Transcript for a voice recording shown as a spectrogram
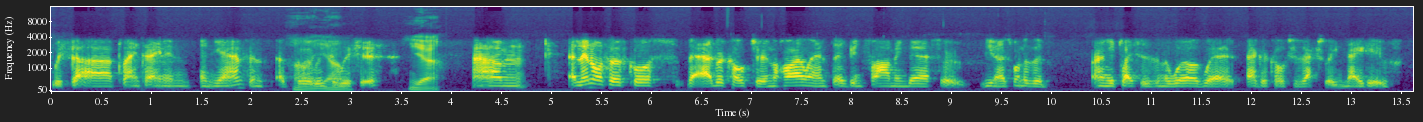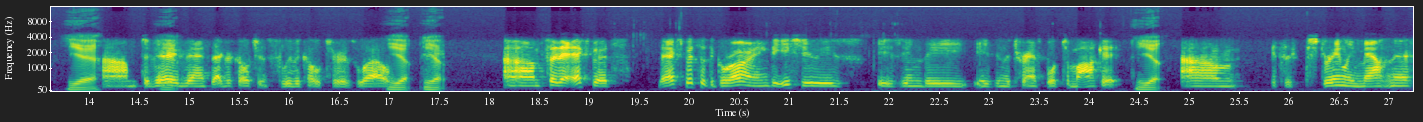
with uh, plantain and, and yams, and it's absolutely yum. delicious. Yeah. Um, and then also, of course, the agriculture in the highlands. They've been farming there for you know it's one of the only places in the world where agriculture is actually native. Yeah. Um, to very Yeah. advanced agriculture and silviculture as well. Yep. Yep. Um, so they're experts. They're experts at the growing. The issue is is in the is in the transport to market. Yep. Um, it's extremely mountainous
